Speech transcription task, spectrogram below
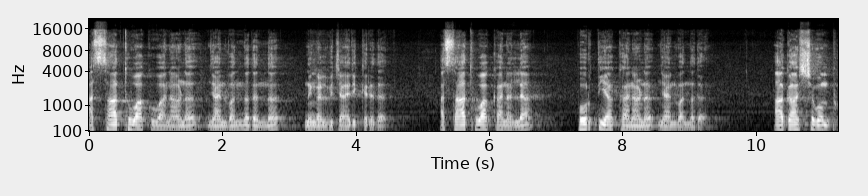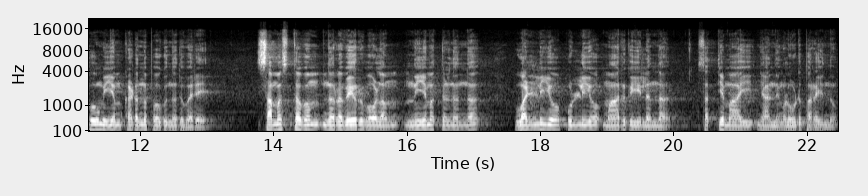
അസാധുവാക്കുവാനാണ് ഞാൻ വന്നതെന്ന് നിങ്ങൾ വിചാരിക്കരുത്. അസാധുവാക്കാനല്ല പൂർത്തിയാക്കാനാണ് ഞാൻ വന്നത്. ആകാശവും ഭൂമിയും കടന്നു പോകുന്നതുവരെ സമസ്തവും നിറവേറുവോളം നിയമത്തിൽ നിന്ന് വള്ളിയോ പുള്ളിയോ മാറുകയില്ലെന്ന് സത്യമായി ഞാൻ നിങ്ങളോട് പറയുന്നു.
